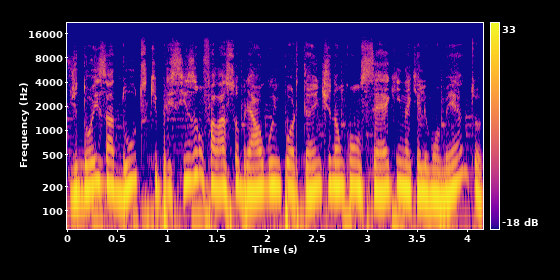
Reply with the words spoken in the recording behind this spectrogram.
de dois adultos que precisam falar sobre algo importante e não conseguem naquele momento.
